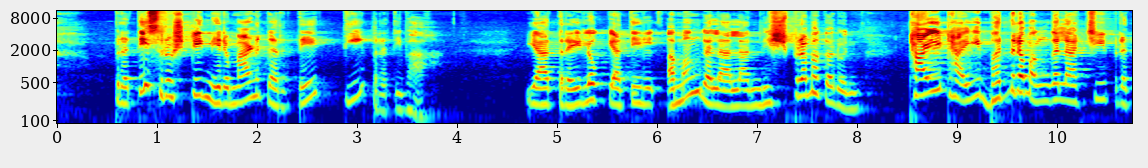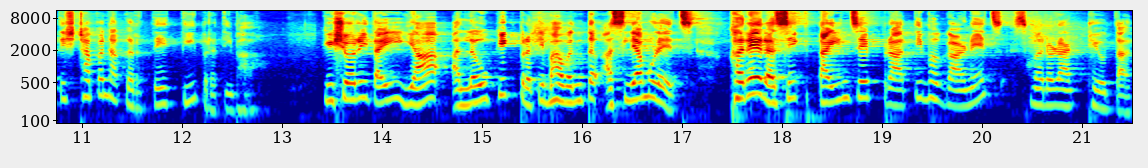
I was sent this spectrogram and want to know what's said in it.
प्रतिसृष्टी निर्माण करते ती प्रतिभा. या त्रैलोक्यातील अमंगलाला निष्प्रभ करून ठाई ठाई भद्रमंगलाची प्रतिष्ठापना करते ती प्रतिभा. किशोरीताई या अलौकिक प्रतिभावंत असल्यामुळेच खरे रसिक ताईंचे प्रातिभ गाणेच स्मरणात ठेवतात.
